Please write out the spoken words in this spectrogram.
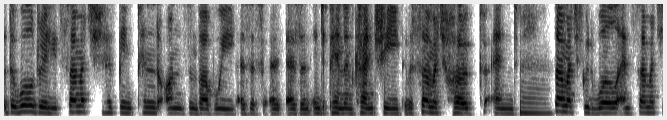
the world. Really, so much has been pinned on Zimbabwe as a as an independent country. There was so much hope and mm. so much goodwill and so much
